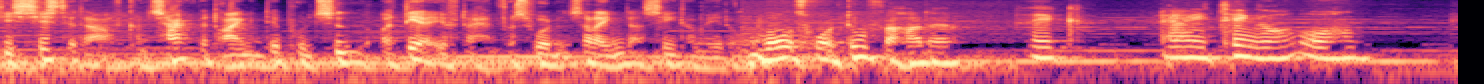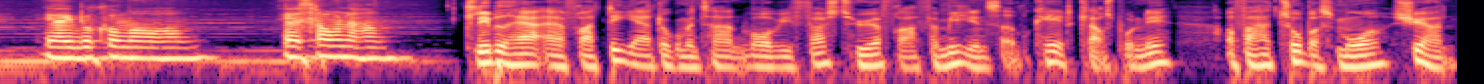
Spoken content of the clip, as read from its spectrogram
De sidste, der har haft kontakt med drengen, det er politiet, og derefter er han forsvundet, så er der ingen, der har set ham i et år. Hvor tror du, Fahad er? Ikke. Jeg tænker over ham. Jeg er bekymret over ham. Jeg savner ham. Klippet her er fra DR-dokumentaren, hvor vi først hører fra familiens advokat Claus Bonnet og Fahad Tobers mor, Sjøren.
